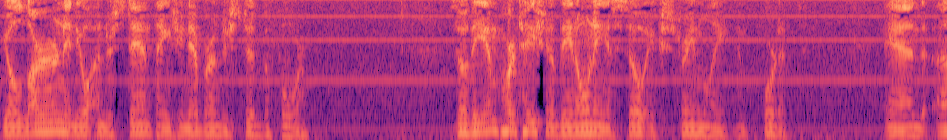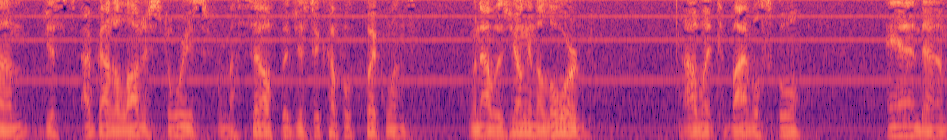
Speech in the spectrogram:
You'll learn and you'll understand things you never understood before. So the impartation of the anointing is so extremely important. And um, just, I've got a lot of stories for myself, but just a couple quick ones. When I was young in the Lord, I went to Bible school, and um,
